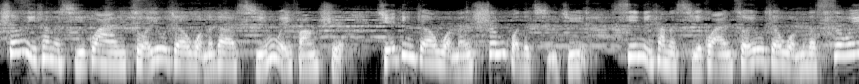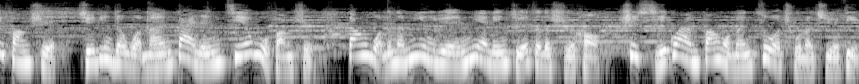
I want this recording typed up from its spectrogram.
生理上的习惯左右着我们的行为方式，决定着我们生活的起居；心理上的习惯左右着我们的思维方式，决定着我们待人接物方式。当我们的命运面临抉择的时候，是习惯帮我们做出了决定。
